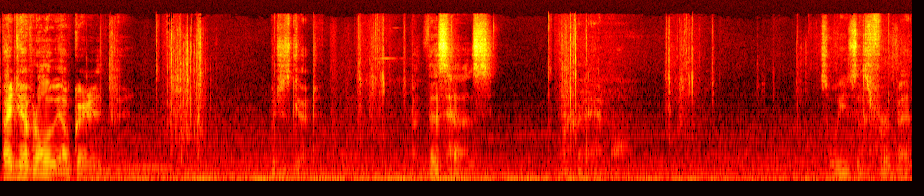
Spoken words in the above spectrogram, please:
But I do have it all the way upgraded, which is good. But this has infinite ammo. So we'll use this for a bit.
